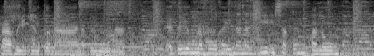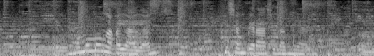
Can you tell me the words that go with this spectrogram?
kahoy dito na natuyo na. Ito yung nabuhay na nag-iisa kong talong. Oh, mamumunga kaya yan? Isang piraso lang yan. Oh.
